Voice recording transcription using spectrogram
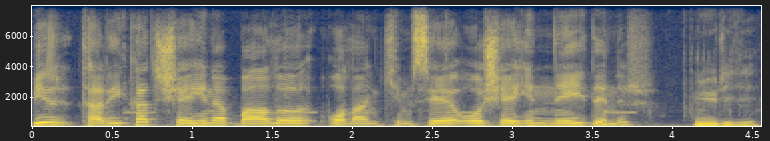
Bir tarikat şeyhine bağlı olan kimseye o şeyhin neyi denir? Müridi.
